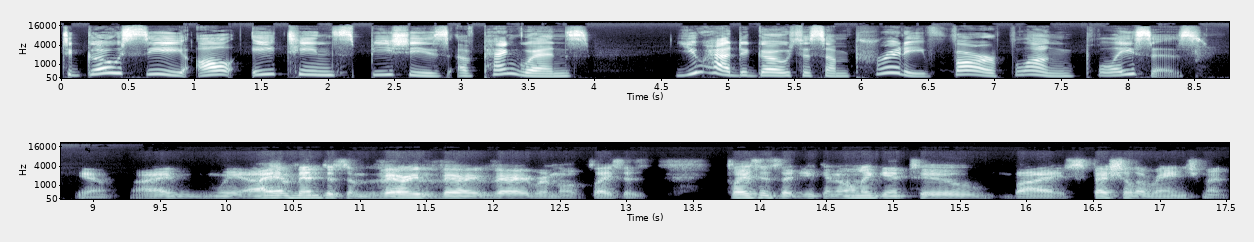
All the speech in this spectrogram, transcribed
To go see all 18 species of penguins, you had to go to some pretty far flung places. Yeah, I we I have been to some very very very remote places places that you can only get to by special arrangement.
